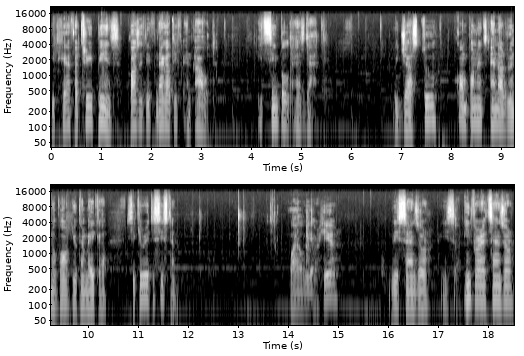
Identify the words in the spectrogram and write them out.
It have a three pins positive, negative and out. It's simple as that. With just two components and Arduino board you can make a security system. While we are here, this sensor is an infrared sensor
